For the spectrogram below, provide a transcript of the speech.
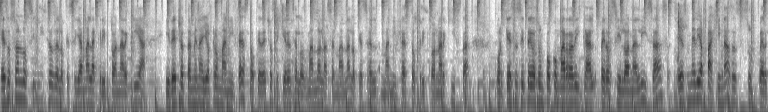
Esos son los inicios de lo que se llama la criptoanarquía. Y de hecho también hay otro manifiesto, que de hecho si quieren se los mando en la semana, lo que es el manifiesto criptoanarquista, porque ese sí te digo es un poco más radical, pero si lo analizas, es media página, es súper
